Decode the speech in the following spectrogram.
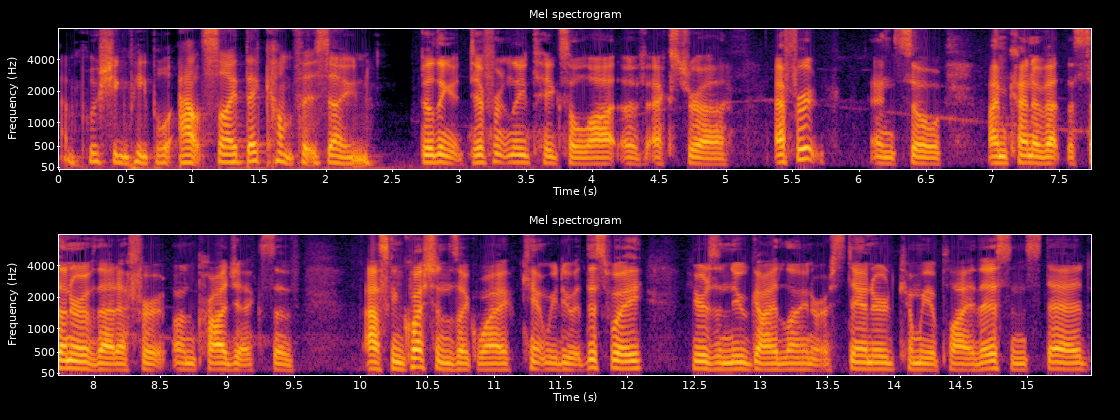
and pushing people outside their comfort zone. Building it differently takes a lot of extra effort, and so I'm kind of at the center of that effort on projects of asking questions like why can't we do it this way? Here's a new guideline or a standard, can we apply this instead?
